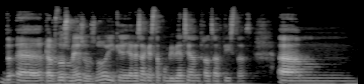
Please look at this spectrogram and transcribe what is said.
eh, dels dos mesos no? i que hi hagués aquesta convivència entre els artistes. Um,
